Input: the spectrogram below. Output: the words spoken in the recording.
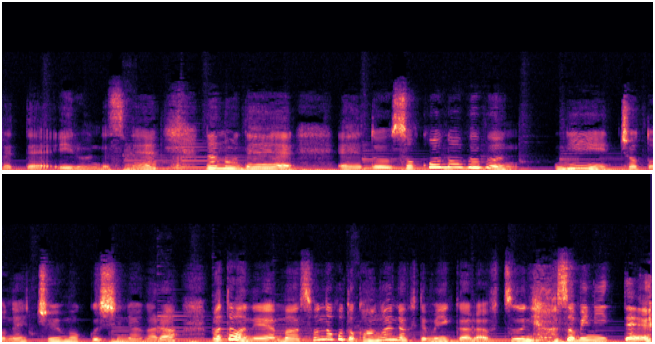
れているんですね。なので、えーと、そこの部分にちょっとね注目しながらまたはねまあそんなこと考えなくてもいいから普通に遊びに行って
